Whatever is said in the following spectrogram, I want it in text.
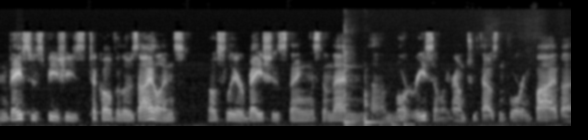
Invasive species took over those islands, mostly herbaceous things. And then um, more recently, around 2004 and 5, uh,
